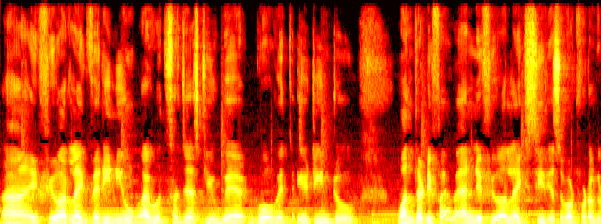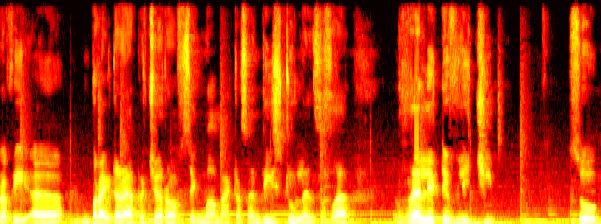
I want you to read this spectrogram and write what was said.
Uh, if you are like very new i would suggest you go with 18 to 135 and if you are like serious about photography uh, brighter aperture of sigma matters. And these two lenses are relatively cheap. So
